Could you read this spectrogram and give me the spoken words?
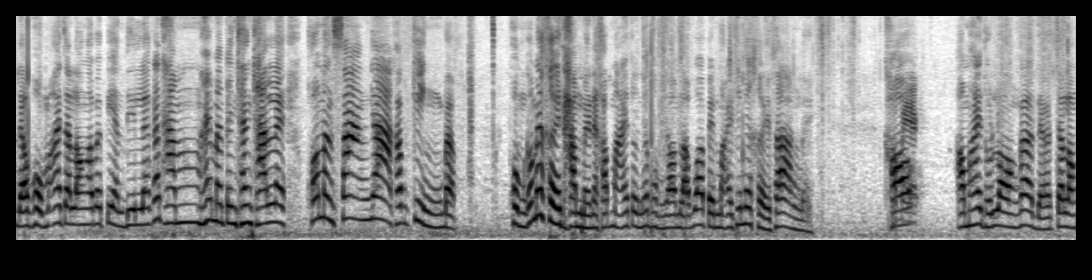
เดี๋ยวผมอาจจะลองเอาไปเปลี่ยนดินแล้วก็ทำให้มันเป็นชั้นๆเลย เพราะมันสร้างยากครับกิ่งแบบ ผมก็ไม่เคยทำเลยนะครับ ไม้ตัวเนี้ยผมยอมรับว่าเป็นไม้ที่ไม่เคยสร้างเลยเขาตะแบกเอามาให้ทดลองก็เดี๋ยวจะลอง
